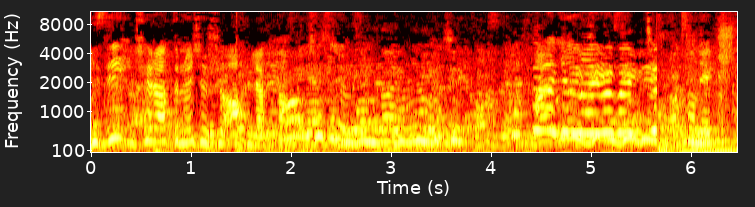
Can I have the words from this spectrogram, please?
bizi içeri attırmaya çalışıyor ahlaktan. Bir şey söyleyeyim benim dairem açık. Bak sana yakıştı.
